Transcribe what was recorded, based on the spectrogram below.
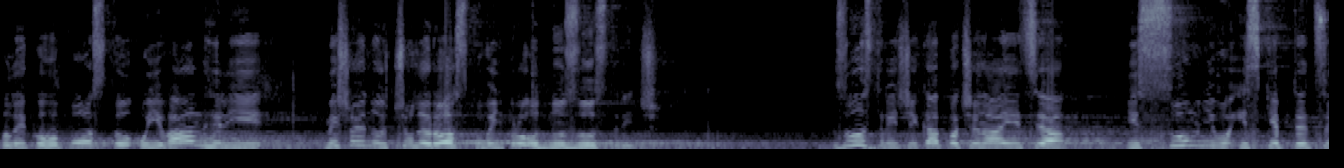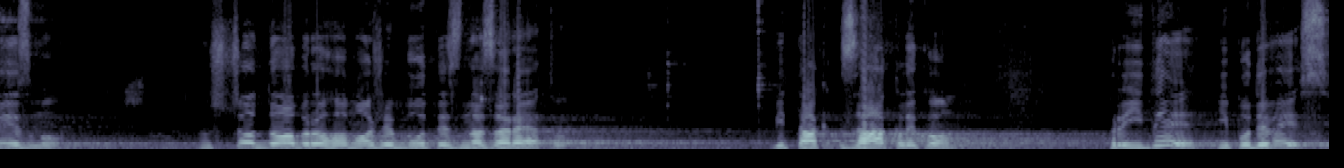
Великого посту у Євангелії ми щойно чули розповідь про одну зустріч. Зустріч, яка починається із сумніву і скептицизму. Ну, що доброго може бути з Назарету? Відтак закликом прийди і подивись,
